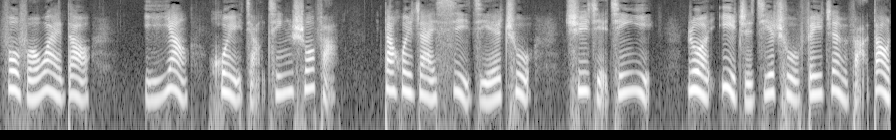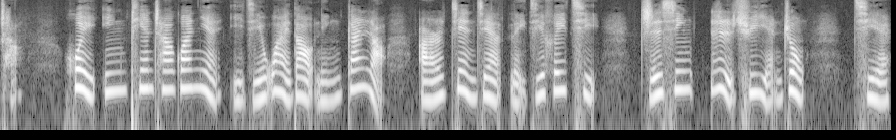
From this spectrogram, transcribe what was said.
复佛外道一样会讲经说法，但会在细节处曲解经义。若一直接触非正法道场，会因偏差观念以及外道灵干扰而渐渐累积黑气，执心日趋严重，且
